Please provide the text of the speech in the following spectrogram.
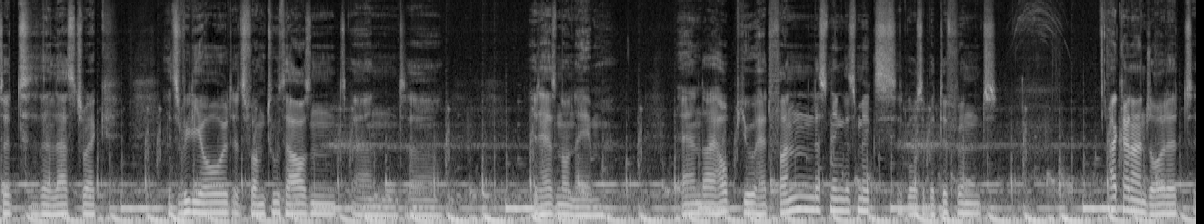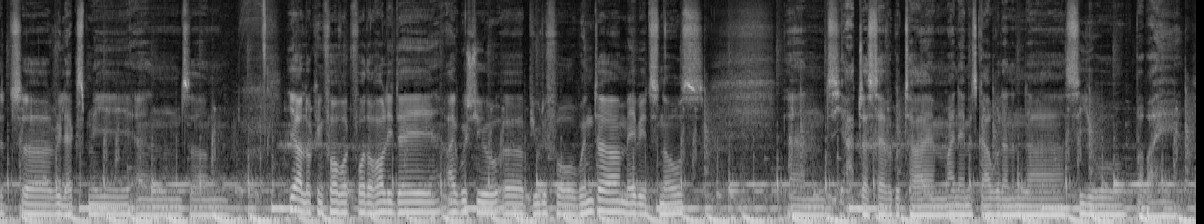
Lost it, the last track. It's really old, it's from 2000 and uh, it has no name. And I hope you had fun listening this mix. It was a bit different. I kind of enjoyed it. It uh, relaxed me, and um, yeah, looking forward for the holiday. I wish you a beautiful winter. Maybe it snows, just have a good time. My name is Gabriel Ananda. See you. Bye bye.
